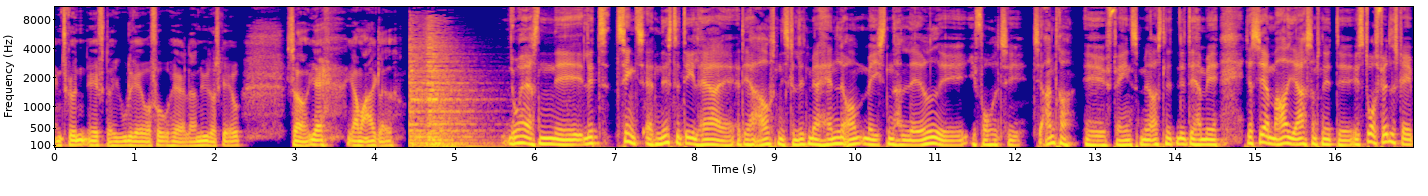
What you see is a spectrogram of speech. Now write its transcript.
en skøn efter julegave at få her, eller en nytårsgave. Så ja, jeg er meget glad. Nu har jeg sådan øh, lidt tænkt, at næste del her øh, af det her afsnit skal lidt mere handle om, hvad I sådan har lavet øh, i forhold til, til andre øh, fans, men også lidt, lidt det her med, jeg ser meget jer som sådan et, øh, et stort fællesskab,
